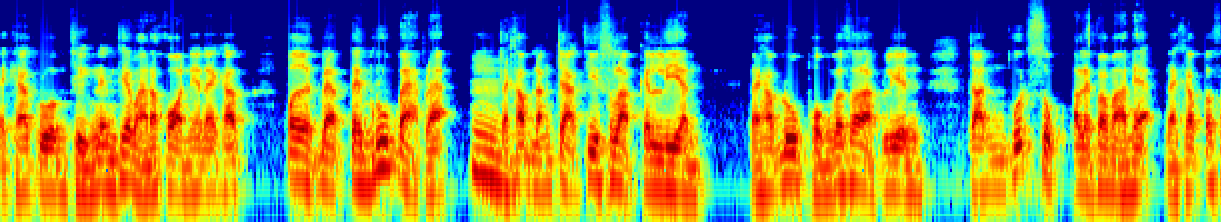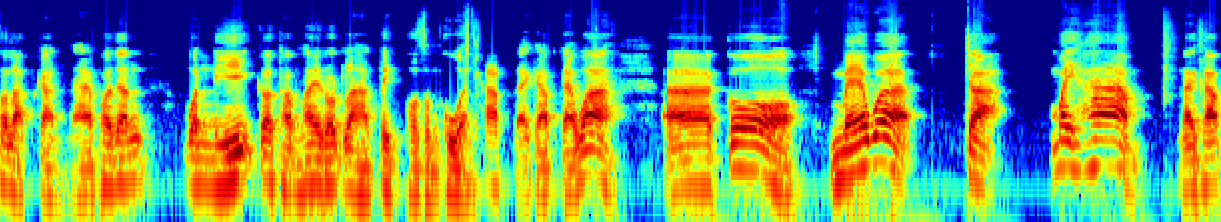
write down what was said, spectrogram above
นะครับ รวมถึงในกรุงเทพมหานครเนี่ยนะครับ เปิดแบบเต็มรูปแบบแล้วอืมนะครับ หลังจากที่สลับกันเรียนนะครับ ลูกผมก็สลับเรียนจันทร์พุธศุกร์อะไรประมาณเนี้ยนะครับ ก็สลับกันนะฮะเพราะฉะนั้นวันนี้ก็ทำให้รถลาติดพอสมควรครับนะครับ แต่ว่า อ่าก็แม้ว่าจะไม่ห้ามนะครับ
